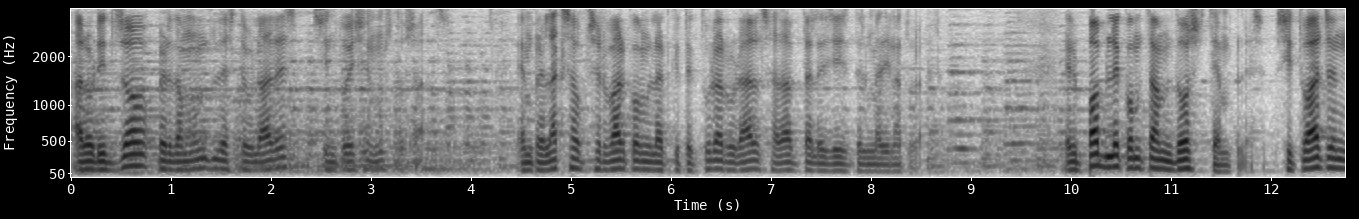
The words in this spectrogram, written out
A l'horitzó, per damunt les teulades, s'intueixen uns tossals. Em relaxa observar com l'arquitectura rural s'adapta a les lleis del medi natural. El poble compta amb dos temples, situats en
